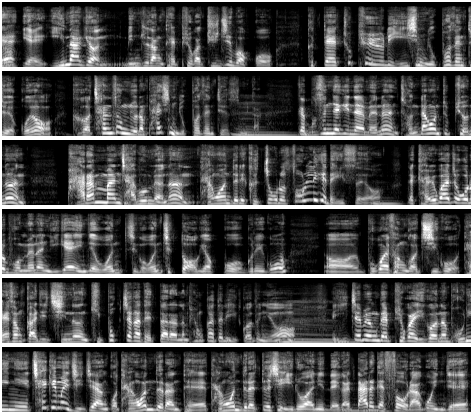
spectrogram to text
당시에 예 이낙연 민주당 대표가 뒤집었고 그때 투표율이 26%였고요. 그거 찬성률은 86%였습니다. 음. 그러니까 무슨 얘기냐면은 전당원 투표는 바람만 잡으면은 당원들이 그쪽으로 쏠리게 돼 있어요. 음. 근데 결과적으로 보면은 이게 이제 원칙 원칙도 어겼고 그리고 어 보궐선거 지고 대선까지 지는 기폭제가 됐다라는 평가들이 있거든요. 음. 이재명 대표가 이거는 본인이 책임을 지지 않고 당원들한테 당원들의 뜻이 이러하니 내가 음. 따르겠어라고 이제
